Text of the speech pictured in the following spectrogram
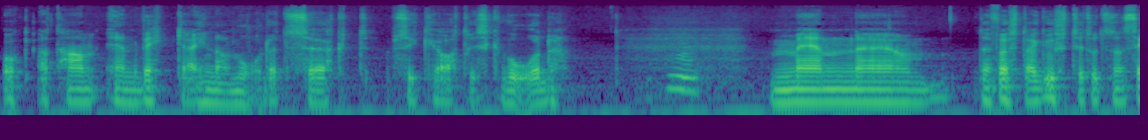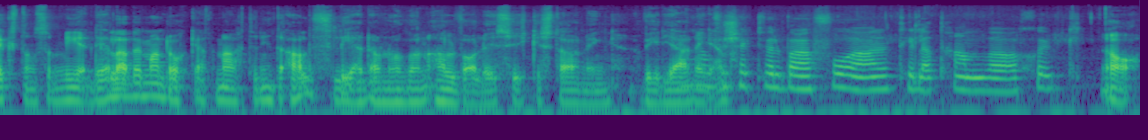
och att han en vecka innan mordet sökt psykiatrisk vård. Men eh, den 1 augusti 2016 så meddelade man dock att Martin inte alls led av någon allvarlig psykisk störning vid Han gärningen. försökte väl bara få till att han var sjuk. Ja,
